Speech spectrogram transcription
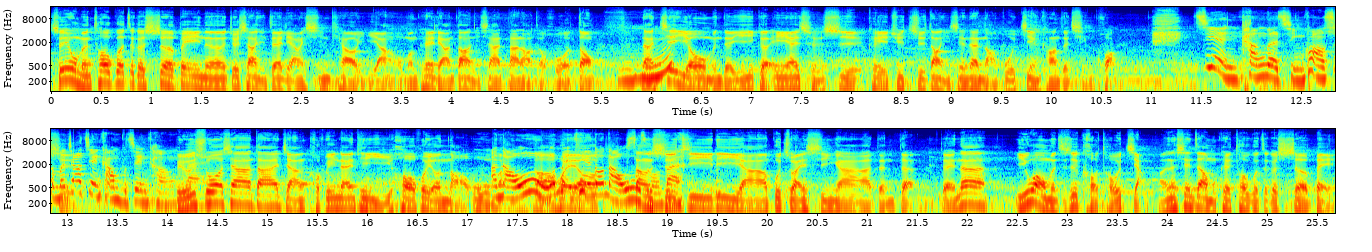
所以，我们透过这个设备呢，就像你在量心跳一样，我们可以量到你现在大脑的活动。那借由我们的一个 AI 城市，可以去知道你现在脑部健康的情况。健康的情况，什么叫健康不健康？比如说，现在大家讲 COVID-19 以后会有脑雾啊？脑雾，我每天都脑雾，丧失记忆力啊，不专心啊，等等。对，那以往我们只是口头讲啊，那现在我们可以透过这个设备，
